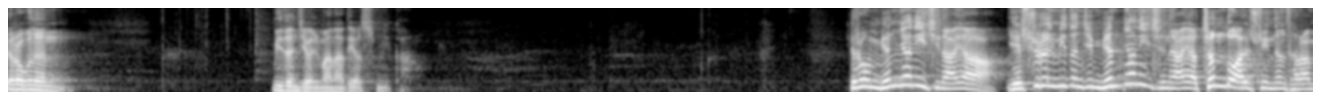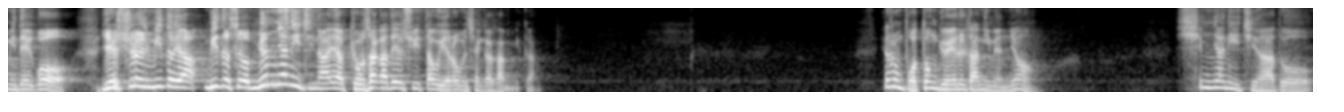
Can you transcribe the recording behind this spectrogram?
여러분은 믿은 지 얼마나 되었습니까? 여러분 몇 년이 지나야 예수를 믿은 지 몇 년이 지나야 전도할 수 있는 사람이 되고 예수를 믿어야 믿어서 몇 년이 지나야 교사가 될 수 있다고 여러분 생각합니까? 여러분 보통 교회를 다니면요 10년이 지나도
